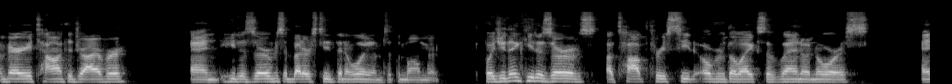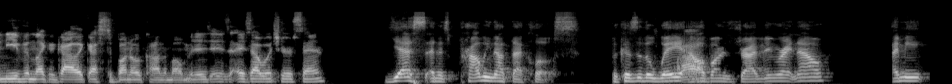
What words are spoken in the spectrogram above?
a very talented driver and he deserves a better seat than Williams at the moment. But do you think he deserves a top three seat over the likes of Lando Norris and even like a guy like Esteban Ocon at the moment? Is, is, is that what you're saying? Yes, and it's probably not that close because of the way wow. Albon is driving right now. I mean,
